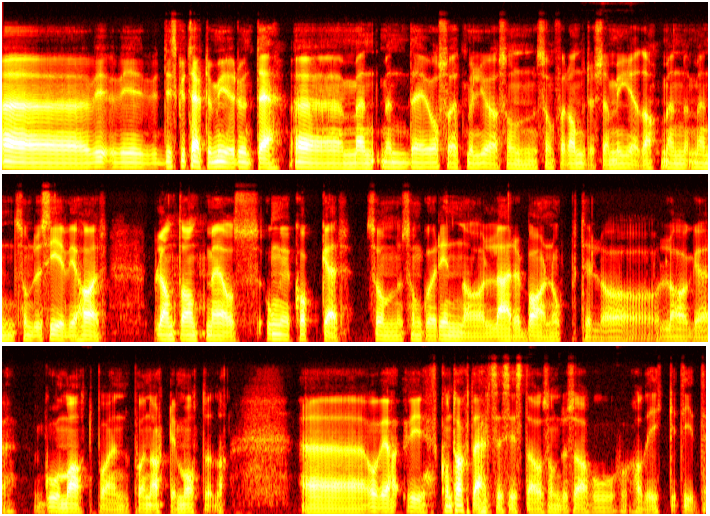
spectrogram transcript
uh, vi, vi, diskuterte mye rundt det. Uh, men, men, det er jo også et miljø som, som forandrer seg mye. da. Men, men, som du sier, vi har bl.a. med oss unge kokker som, som, går inn og lærer barn opp til å lage god mat på en, på en artig måte. da. Uh, og vi, vi kontakta helsesista, og som du sa, hun hadde ikke tid.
